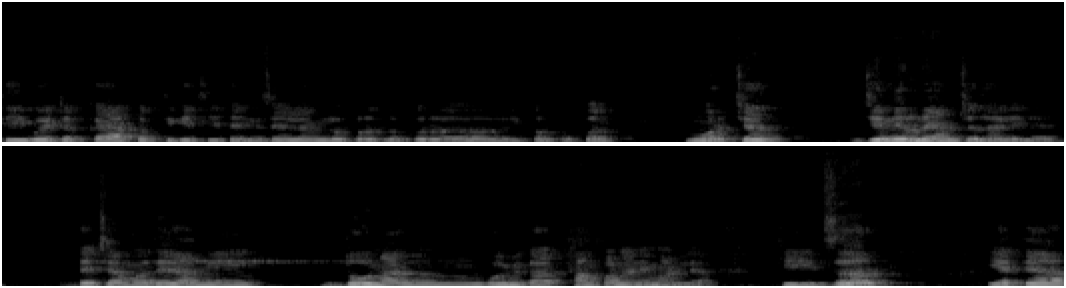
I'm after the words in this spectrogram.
ती बैठक काय आटोपती घेतली त्यांनी सांगितलं आम्ही लवकरात लवकर हे करतो. पण मोर्चात जे निर्णय आमचे झालेले आहेत त्याच्यामध्ये आम्ही दोन भूमिका ठामपणाने मांडल्या की जर येत्या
